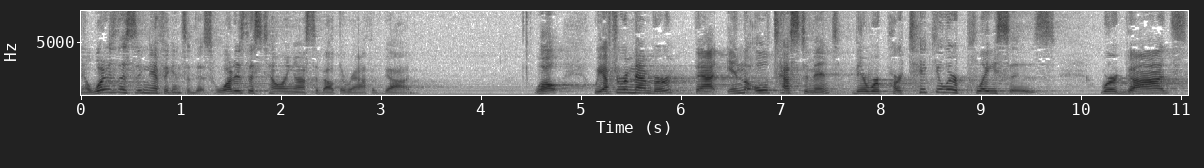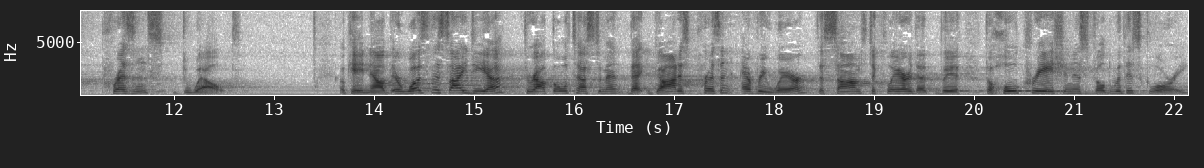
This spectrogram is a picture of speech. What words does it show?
Now, what is the significance of this? What is this telling us about the wrath of God? Well, we have to remember that in the Old Testament, there were particular places where God's presence dwelled. Okay, now there was this idea throughout the Old Testament that God is present everywhere. The Psalms declare that the, the whole creation is filled with His glory.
